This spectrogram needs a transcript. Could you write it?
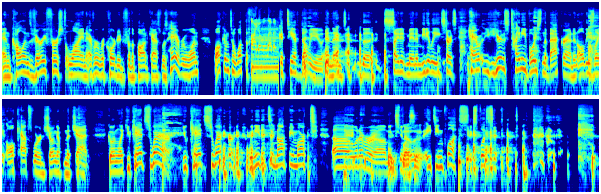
and Colin's very first line ever recorded for the podcast was, "Hey everyone, welcome to what the f- at TFW." And then the sighted man immediately starts. Hammer- you hear this tiny voice in the background, and all these like all caps words showing up in the chat, going like, "You can't swear, you can't swear. We need it to not be marked, uh, whatever, um, you know, eighteen plus, explicit."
